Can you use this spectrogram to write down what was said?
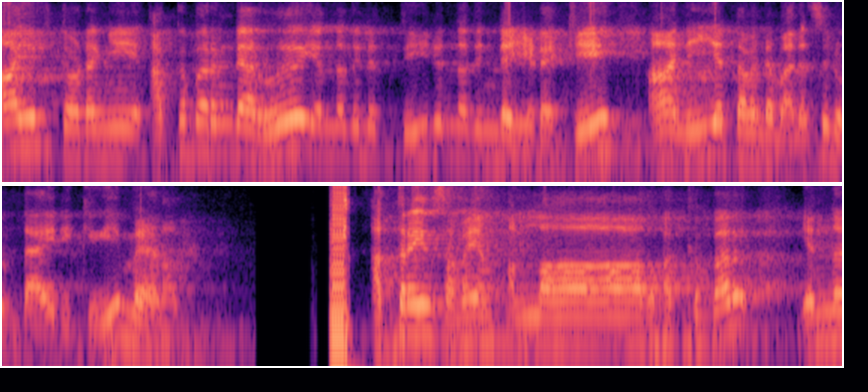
ആയിൽ തുടങ്ങി അക്ബറിന്റെ റ് എന്നതിൽ തീരുന്നതിന്റെ ഇടയ്ക്ക് ആ നീയത്ത് അവന്റെ മനസ്സിൽ ഉണ്ടായിരിക്കുകയും വേണം. അത്രയും സമയം അള്ളാഹു അക്ബർ എന്ന്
